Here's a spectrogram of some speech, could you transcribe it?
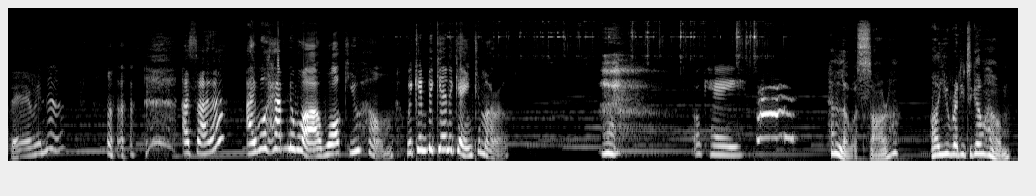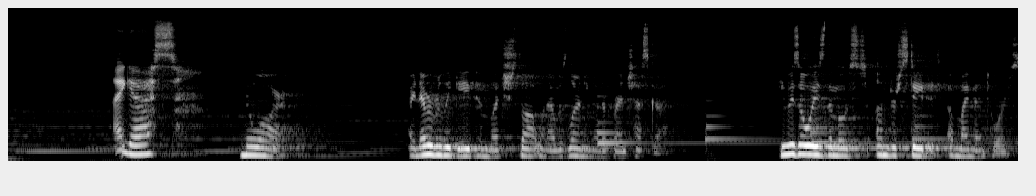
Fair enough. Asara, I will have Noir walk you home. We can begin again tomorrow. Okay, Hello, Asara. Are you ready to go home? I guess. Noir. I never really gave him much thought when I was learning under Francesca. He was always the most understated of my mentors.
